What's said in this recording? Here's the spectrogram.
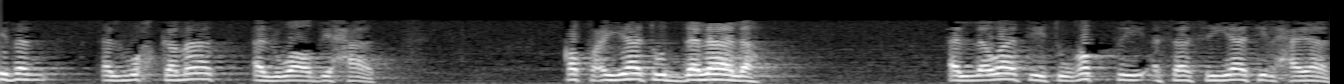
إذا المحكمات الواضحات قطعيات الدلالة اللواتي تغطي أساسيات الحياة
